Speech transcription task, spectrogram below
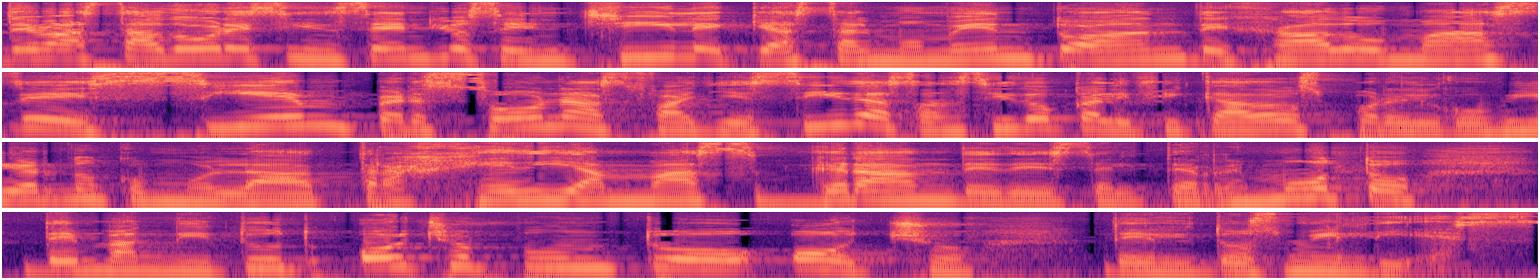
devastadores incendios en Chile que hasta el momento han dejado más de 100 personas fallecidas han sido calificados por el gobierno como la tragedia más grande desde el terremoto de magnitud 8.8 del 2010.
